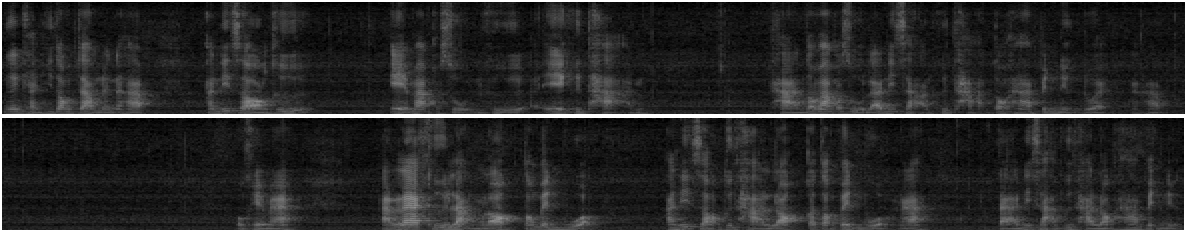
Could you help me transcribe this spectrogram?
เงื่อนไขที่ต้องจำเลยนะครับ อันที่สองคือ a มากกว่าศูนย์คือ a คือฐาน ฐานต้องมากกว่าศูนย์และอันที่สามคือฐานต้องห้าเป็นหนึ่งด้วยนะครับโอเคไหมอันแรกคือหลังล็อกต้องเป็นบวก อันที่สองคือฐานล็อกก็ต้องเป็นบวกนะ แต่อันที่สามคือฐานล็อกห้ามเป็นหนึ่ง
